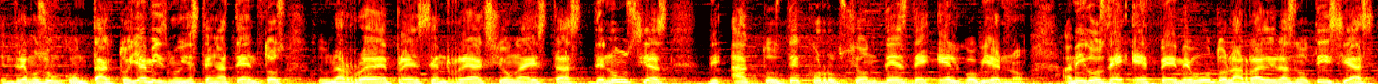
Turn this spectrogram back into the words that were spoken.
tendremos un contacto ya mismo y estén atentos de una rueda de prensa en reacción a estas denuncias de actos de corrupción desde el gobierno. Amigos de FM Mundo, la radio y las noticias,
